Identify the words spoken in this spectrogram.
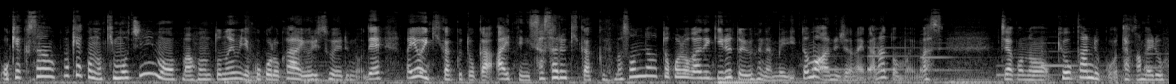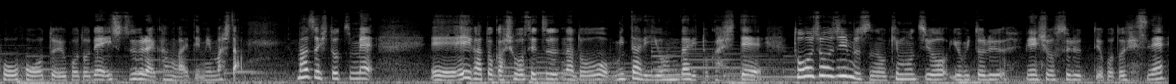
お客さん顧客の気持ちにも、まあ、本当の意味で心から寄り添えるので、まあ、良い企画とか相手に刺さる企画、まあ、そんなところができるというふうなメリットもあるんじゃないかなと思います。じゃあこの共感力を高める方法ということで5つぐらい考えてみました。まず1つ目えー、映画とか小説などを見たり読んだりとかして登場人物の気持ちを読み取る練習をするっていうことですね。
